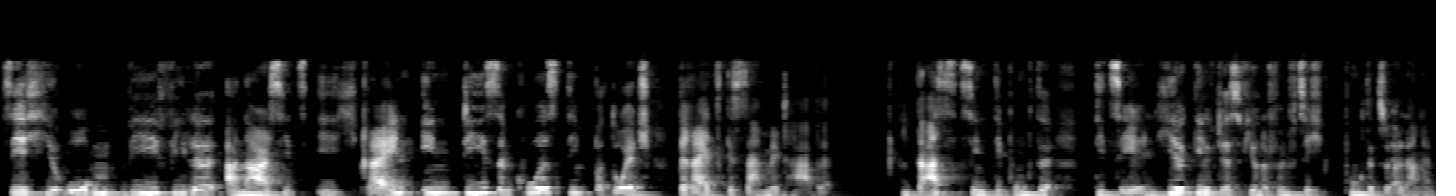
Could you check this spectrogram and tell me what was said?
sehe ich hier oben, wie viele Analseeds ich rein in diesem Kurs Dimpa Deutsch bereits gesammelt habe. Und das sind die Punkte, die zählen. Hier gilt es 450 Punkte zu erlangen.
